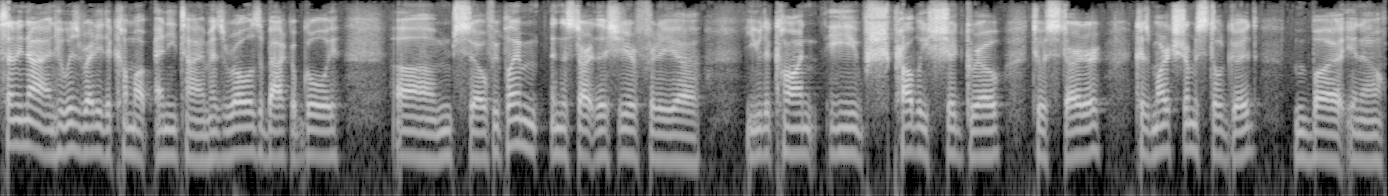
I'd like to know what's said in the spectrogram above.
79, who is ready to come up anytime. His role is a backup goalie. Um, so if we play him in the start this year for the uh, Uticon, he sh probably should grow to a starter because Markstrom is still good, but you know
